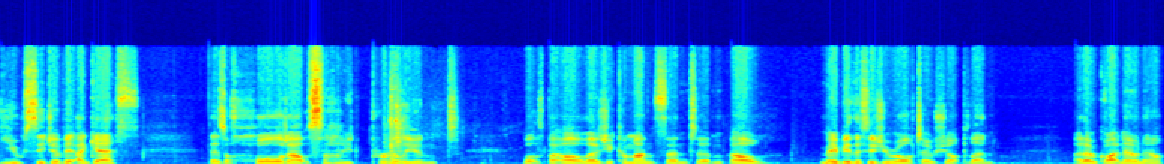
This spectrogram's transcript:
usage of it, I guess. There's a horde outside. Brilliant. What's by... Oh, there's your command center. Oh, maybe this is your auto shop then. I don't quite know now.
